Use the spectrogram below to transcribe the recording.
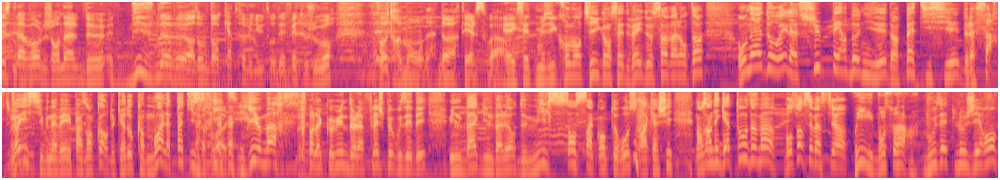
juste avant le journal de 19h. Donc dans 4 minutes, on défait toujours votre monde dans RTL Soir. Et Avec cette musique romantique en cette veille de Saint-Valentin, on a adoré la super bonne idée d'un pâtissier de la Sarthe. Oui, si vous n'avez pas encore de cadeau comme moi, la pâtisserie Comme moi. Guillemard dans la commune de La Flèche peut vous aider. Une bague d'une valeur de 1150 euros sera cachée dans un des gâteaux demain. Bonsoir Sébastien. Oui, bonsoir. Vous êtes le gérant.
